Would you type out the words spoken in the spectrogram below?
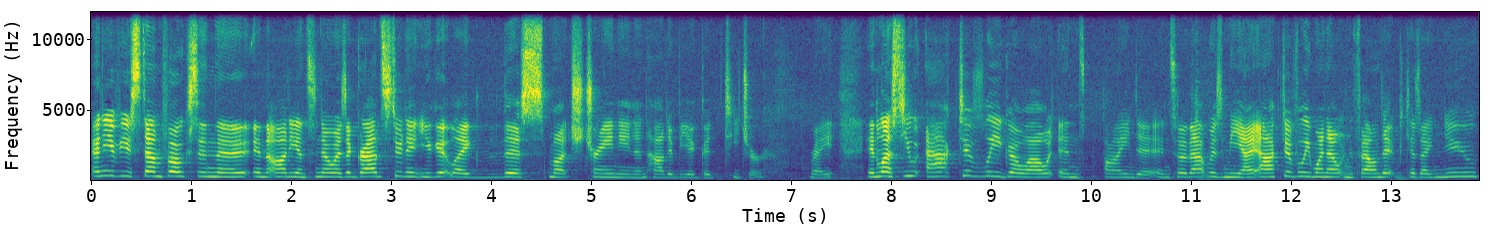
any of you STEM folks in the in the audience know as a grad student you get like this much training in how to be a good teacher, right? Unless you actively go out and find it. And so that was me. I actively went out and found it because I knew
